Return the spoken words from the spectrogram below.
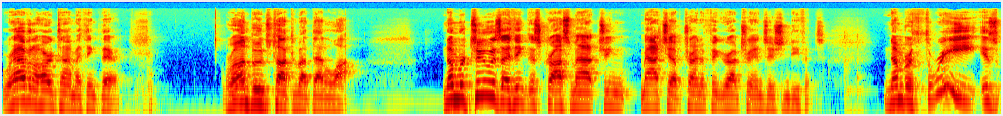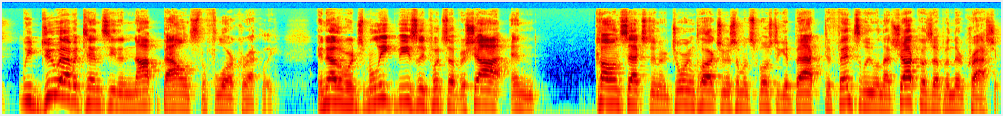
we're having a hard time, I think, there. Ron Boone's talked about that a lot. Number two is, I think, this cross matching matchup, trying to figure out transition defense. Number three is we do have a tendency to not balance the floor correctly. In other words, Malik Beasley puts up a shot and Collin Sexton or Jordan Clarkson or someone's supposed to get back defensively when that shot goes up and they're crashing.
